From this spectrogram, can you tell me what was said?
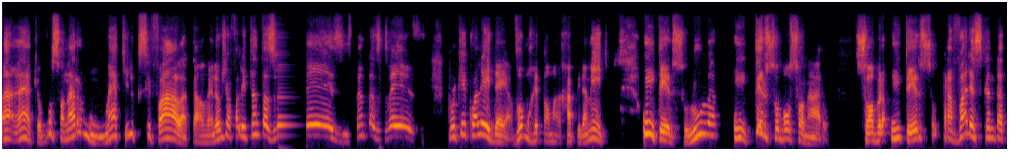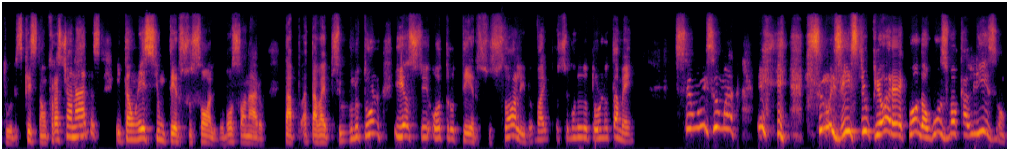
ah, né, que o Bolsonaro não é aquilo que se fala. Né? Eu já falei tantas vezes, tantas vezes. Porque qual é a ideia? Vamos retomar rapidamente? Um terço Lula, um terço Bolsonaro. Sobra um terço para várias candidaturas que estão fracionadas. Então, esse um terço sólido, Bolsonaro tá, tá vai para o segundo turno, e esse outro terço sólido vai para o segundo turno também. Isso, é, isso, é uma, isso não existe. O pior é quando alguns vocalizam,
